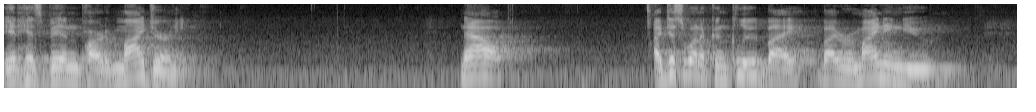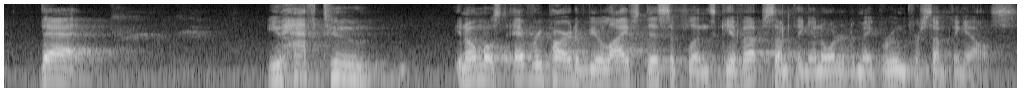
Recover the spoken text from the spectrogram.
It has been part of my journey. Now, I just want to conclude by, by reminding you that you have to, in almost every part of your life's disciplines, give up something in order to make room for something else.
